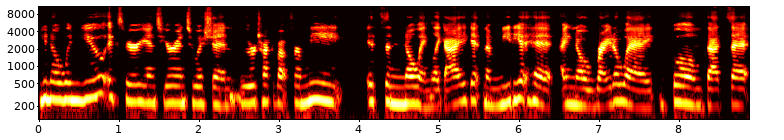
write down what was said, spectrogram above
you know when you experience your intuition we were talking about for me it's a knowing. Like I get an immediate hit. I know right away, boom, that's it.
